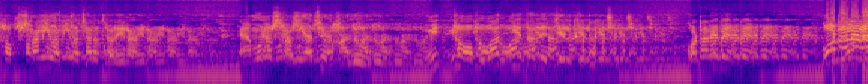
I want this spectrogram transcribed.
সব স্বামী অত্যাচার করে না। এমনও স্বামী আছে ভালো। মিথ্যা অপবাদ দিয়ে তাদের জেল খাটাচ্ছে। কটা নেবে কটা নেবে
